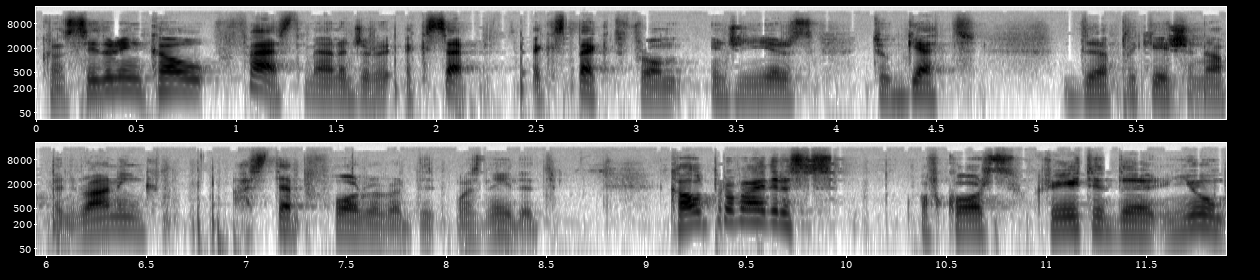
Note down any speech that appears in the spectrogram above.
considering how fast managers expect from engineers to get the application up and running, a step forward was needed. Cloud providers, of course, created a new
